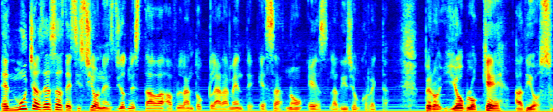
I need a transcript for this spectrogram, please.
en muchas de esas decisiones Dios me estaba hablando claramente, esa no es la decisión correcta. Pero yo bloqueé a Dios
